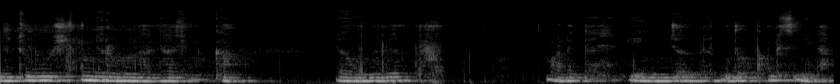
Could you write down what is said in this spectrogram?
유튜브 시청 여러분 안녕하십니까? 네, 오늘은 말했다시피 운전을 해보도록 하겠습니다.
